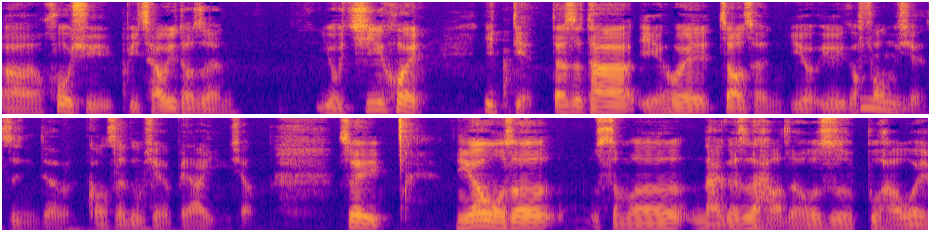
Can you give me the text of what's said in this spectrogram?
呃或许比财务投资人有机会一点，但是它也会造成有有一个风险，是你的公司路线被它影响。所以你要问我说什么哪个是好的或是不好，我也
